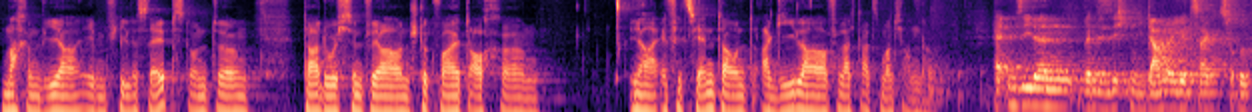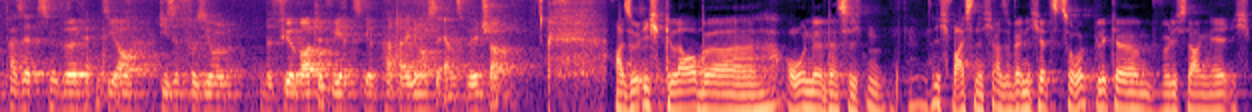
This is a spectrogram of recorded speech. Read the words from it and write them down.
machen wir eben vieles selbst und ähm, dadurch sind wir ein Stück weit auch ähm, ja, effizienter und agiler vielleicht als manch andere. Hätten Sie denn, wenn Sie sich in die damalige Zeit zurückversetzen würden, hätten Sie auch diese Fusion befürwortet, wie jetzt Ihr Parteigenosse Ernst Wilczok? Also ich glaube, ohne dass ich, ich weiß nicht, also wenn ich jetzt zurückblicke, würde ich sagen, nee, ich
